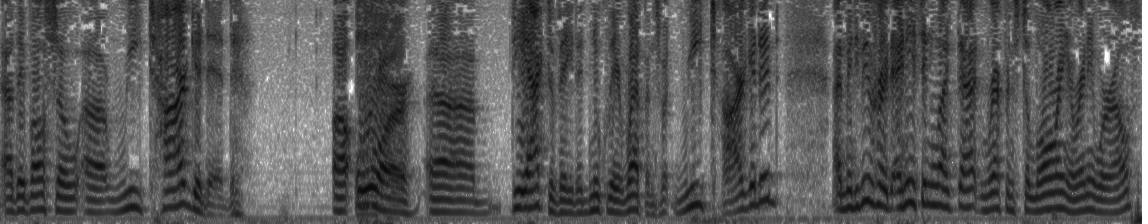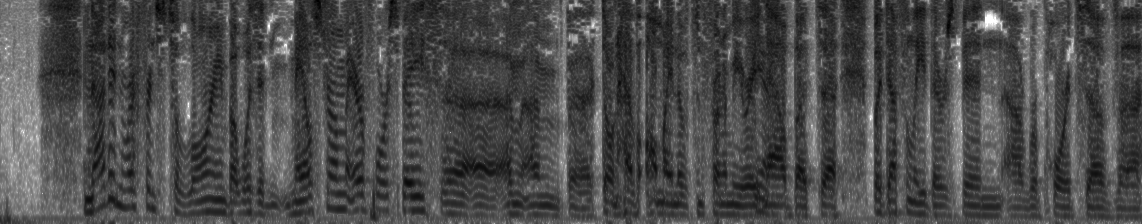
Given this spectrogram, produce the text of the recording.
Uh, they've also uh, retargeted uh, or uh, deactivated nuclear weapons, but retargeted. I mean, have you heard anything like that in reference to Loring or anywhere else? Not in reference to Loring, but was it Malmstrom Air Force Base? Uh, uh, I'm, I'm uh, don't have all my notes in front of me right yeah. now, but uh, but definitely there's been uh, reports of uh,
